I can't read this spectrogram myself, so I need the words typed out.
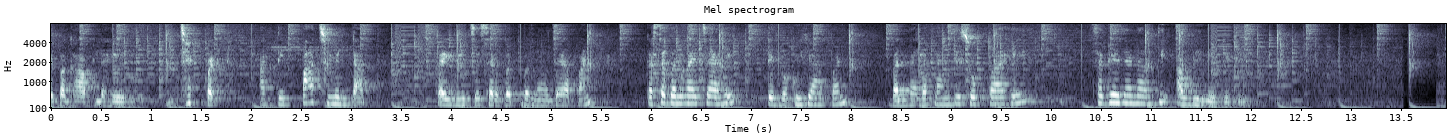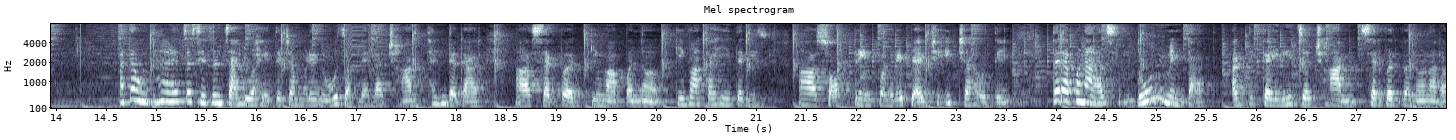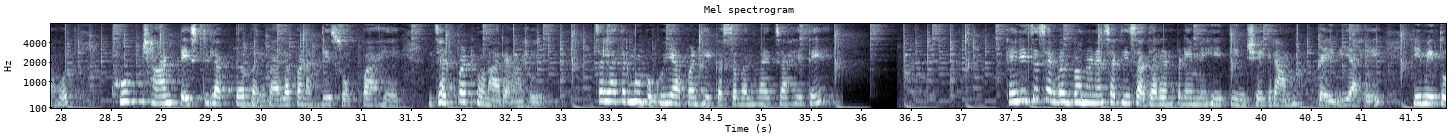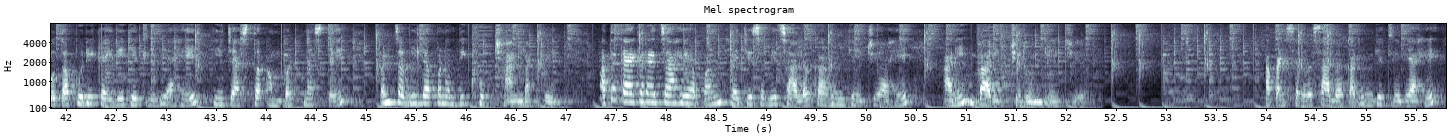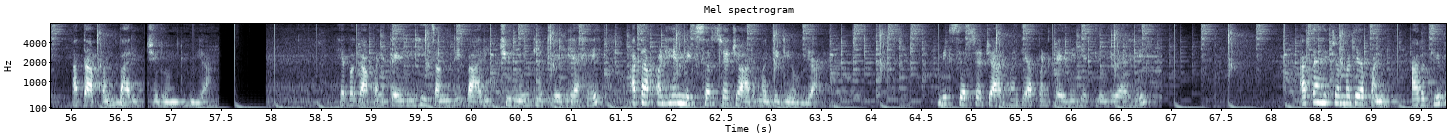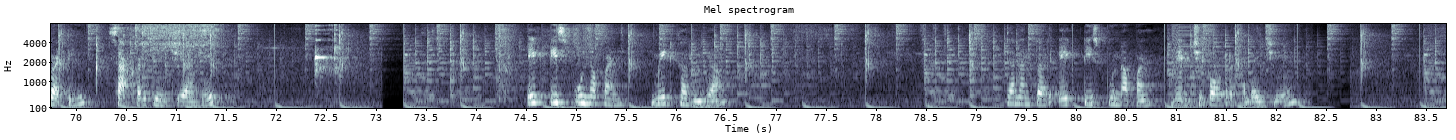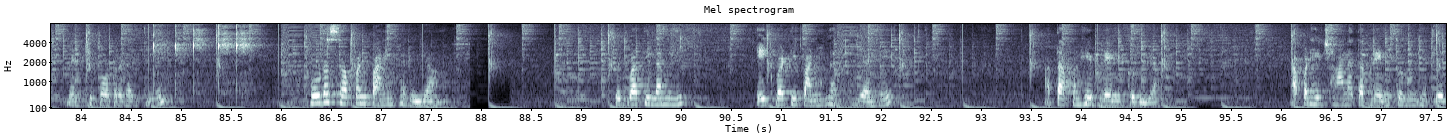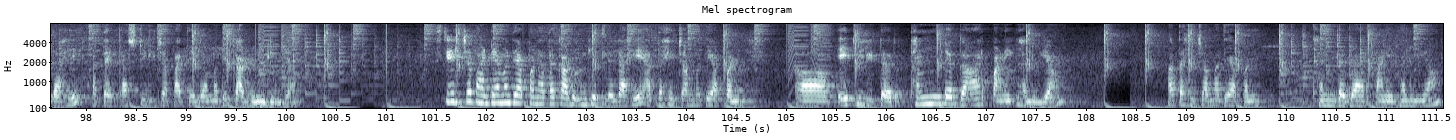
हे बघा आपलं हे झटपट अगदी पाच मिनटात कैरीचं सरबत बनवतं आहे आपण. कसं बनवायचं आहे ते बघूया आपण. बनवायला पण अगदी सोपं आहे. सगळेजण अगदी आवडीने पितील आता उन्हाळ्याचा सीझन चालू आहे त्याच्यामुळे रोज आपल्याला छान थंडगार सरबत किंवा पन्ह किंवा काहीतरी सॉफ्ट ड्रिंक वगैरे प्यायची इच्छा होते. तर आपण आज दोन मिनटात अगदी कैरीचं छान सरबत बनवणार आहोत. खूप छान टेस्टी लागतं बनवायला पण अगदी सोपं आहे झटपट होणारं आहे. चला तर मग बघूया आपण हे कसं बनवायचं आहे ते. कैरीचं सरबत बनवण्यासाठी साधारणपणे मी ही तीनशे ग्राम कैरी आहे. ही मी तोतापुरी कैरी घेतलेली आहे. ही जास्त आंबट नसते पण चवीला पण अगदी खूप छान लागते. आता काय करायचं आहे आपण? ह्याची सगळी सालं काढून घ्यायची आहे आणि बारीक चिरून घ्यायची आहे. आपण सर्व सालं काढून घेतलेली आहे. आता आपण बारीक चिरून घेऊया. हे बघा आपण कैरी ही चांगली बारीक चिरून घेतलेली आहे. आता आपण हे मिक्सरच्या जारमध्ये घेऊया. मिक्सरच्या जारमध्ये आपण कैरी घेतलेली आहे. आता ह्याच्यामध्ये आपण अर्धी वाटी साखर घ्यायची आहे. एक टीस्पून आपण मीठ घालूया. त्यानंतर एक टीस्पून आपण वेलची पावडर घालायची आहे. वेलची पावडर घालते थोडंसं आपण पाणी घालूया. सुरुवातीला मी एक वाटी पाणी घातली आहे. आता आपण हे ब्लेंड करूया. आपण हे छान आता ब्लेंड करून घेतलेलं आहे. आता एका स्टीलच्या पातेल्यामध्ये काढून घेऊया. स्टीलच्या भांड्यामध्ये आपण आता काढून घेतलेलं आहे. आता ह्याच्यामध्ये आपण एक लिटर थंडगार पाणी घालूया. आता ह्याच्यामध्ये आपण थंडगार पाणी घालूया.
